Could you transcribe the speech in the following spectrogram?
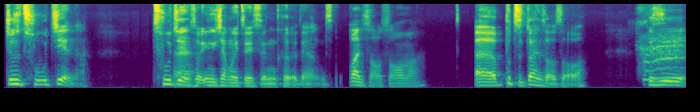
就是初见啊。初见的时候印象会最深刻，这样子。断手手吗？呃，不止断手手，就是。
